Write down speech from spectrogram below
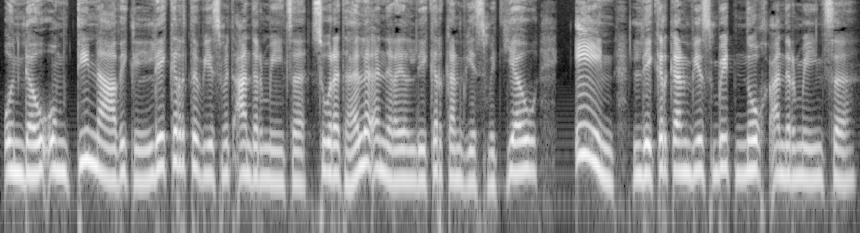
Onthou om die naweek lekker te wees met ander mense sodat hulle in ruil lekker kan wees met jou en lekker kan wees met nog ander mense.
